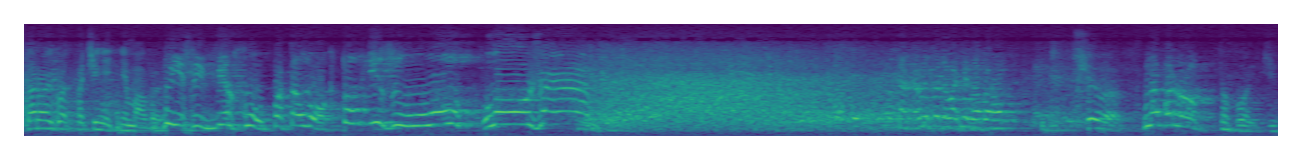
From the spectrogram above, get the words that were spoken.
Второй год починить не могу. Ну, если вверху потолок, то внизу лужа. Так, а ну-ка давайте наоборот. Чего? Наоборот. Давайте.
